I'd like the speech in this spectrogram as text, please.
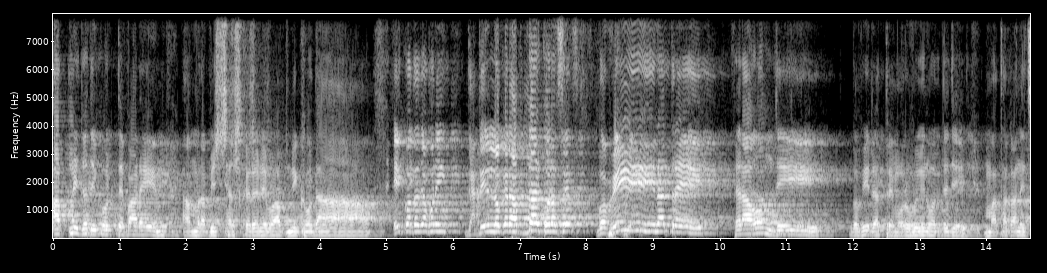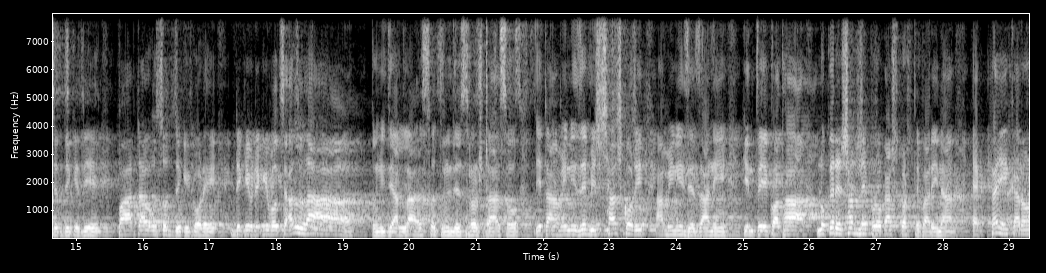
আপনি যদি করতে পারেন, আমরা বিশ্বাস করে নেব আপনি খোদা। এই কথা যখনই জাতির লোকের আবদার করেছে, গভীর রাত্রে ফেরাউন যে গভীর রাত্রে মরুভূমির মধ্যে যে মাথাটা নিচের দিকে দিয়ে পাটা উঁচুর দিকে করে ডেকে ডেকে বলছে, আল্লাহ, তুমি যে আল্লাহ আছো, তুমি যে স্রষ্টা আছো, যেটা আমি নিজে বিশ্বাস করি, আমি নিজে জানি, কিন্তু এই কথা লোকের সামনে প্রকাশ করতে পারি না। একটাই কারণ,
